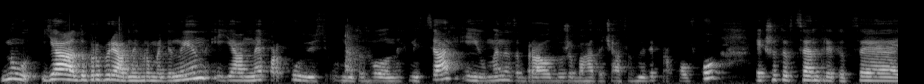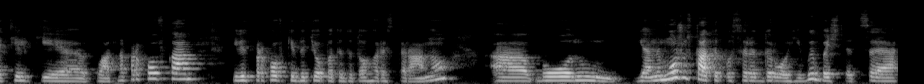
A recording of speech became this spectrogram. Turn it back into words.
ну, я добропорядний громадянин, і я не паркуюсь у недозволених місцях, і у мене забрало дуже багато часу знайти парковку. Якщо ти в центрі, то це тільки платна парковка, і від парковки дотьопати до того ресторану. А, бо ну, я не можу стати посеред дороги. Вибачте, це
